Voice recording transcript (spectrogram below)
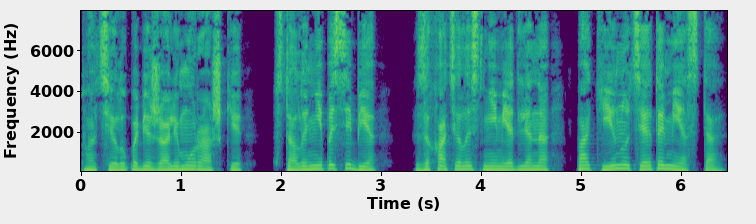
По телу побежали мурашки, стало не по себе, захотелось немедленно покинуть это место.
